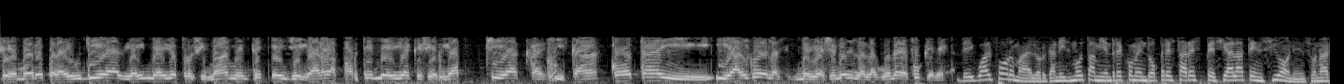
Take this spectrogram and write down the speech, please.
se demore por ahí un día, día y medio aproximadamente en llegar a la parte media que sería Chía, Cajicá, Cota y, y algo de las mediaciones de la laguna de Fuquene. De igual forma, el organismo también recomendó prestar especial atención en zonas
